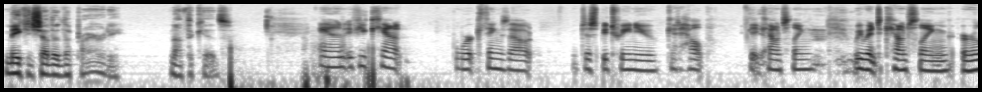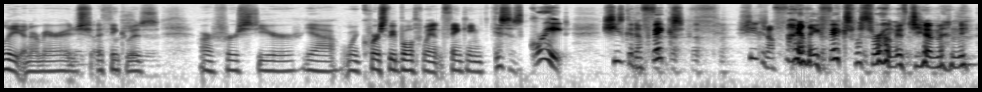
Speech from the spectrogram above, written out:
make each other the priority not the kids. And if you can't work things out just between you, get help, get yeah. counseling. We went to counseling early in our marriage. I think it was our first year. Yeah. When, of course, we both went thinking, this is great. She's going to fix, she's going to finally fix what's wrong with Jim, and,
